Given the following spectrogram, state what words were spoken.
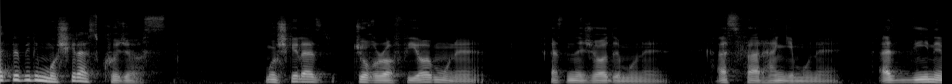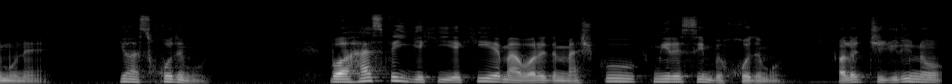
باید ببینیم مشکل از کجاست. مشکل از جغرافیامونه از نژادمونه از فرهنگمونه از دینمونه یا از خودمون. با حذف یکی یکی موارد مشکوک می‌رسیم به خودمون. حالا چجوری اینو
